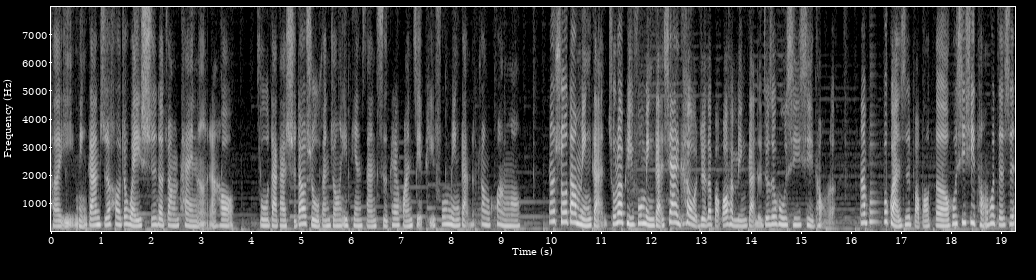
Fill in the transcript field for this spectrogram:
可以拧干之后就微湿的状态呢，然后敷大概十到十五分钟，一天三次，可以缓解皮肤敏感的状况哦。那说到敏感，除了皮肤敏感，下一个我觉得宝宝很敏感的就是呼吸系统了。那不不管是宝宝的呼吸系统，或者是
